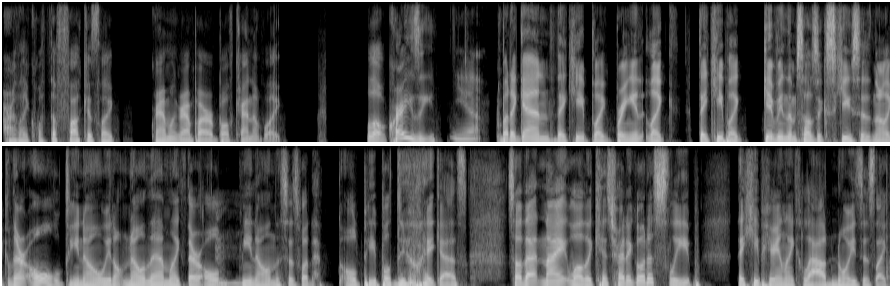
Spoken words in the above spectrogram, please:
are like, what the fuck is like grandma and grandpa are both kind of like a little crazy. Yeah. But again, they keep like bringing like they keep like giving themselves excuses and they're like they're old, you know, we don't know them, like they're old, Mhm. you know, and this is what old people do, I guess. So that night while the kids try to go to sleep, they keep hearing like loud noises like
